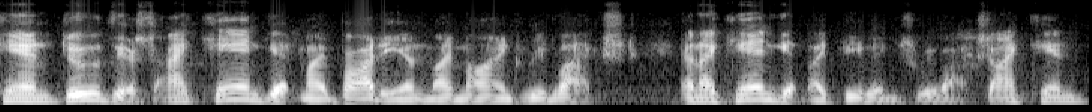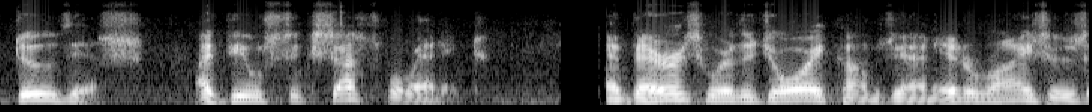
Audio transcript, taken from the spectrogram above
can do this. I can get my body and my mind relaxed, and I can get my feelings relaxed. I can do this. I feel successful at it. And there's where the joy comes in. It arises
